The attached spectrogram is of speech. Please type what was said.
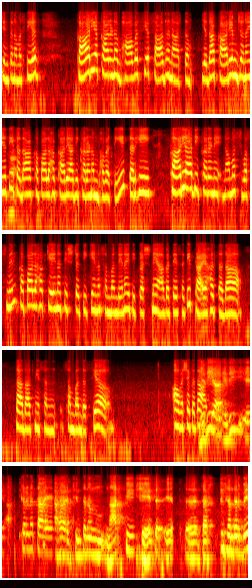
चिन्तनमस्ति यत् कार्यकारणभावस्य साधनार्थं यदा कार्यं जनयति तदा कपालः कार्याधिकरणं भवति तर्हि कार्यादिकरणे नाम स्वस्मिन् कपालः केन तिष्ठति केन सम्बन्धेन इति प्रश्ने आगते सति प्रायः तदा तादात्म्यसम्बन्धस्य आवश्यकता यदि अधिकरणतायाः चिन्तनं नास्ति चेत् तस्मिन् सन्दर्भे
